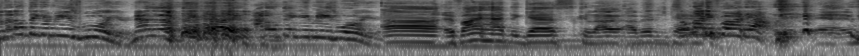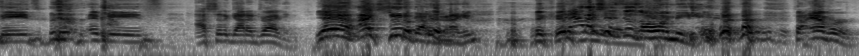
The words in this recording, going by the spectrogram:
Because I don't think it means warrior. Now that I think about it, I don't think it means warrior. Uh, if I had to guess, because I've been Japan, Somebody find out. Yeah, it means it means I should have got a dragon. yeah, I should have got a dragon. Now that shit's just on me. Forever.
